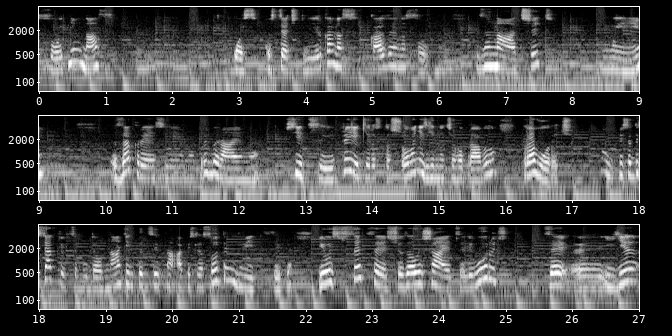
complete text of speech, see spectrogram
Сотні в нас ось ось ця четвірка в нас вказує на сотню. Значить, ми закреслюємо, прибираємо всі цифри, які розташовані згідно цього правила, праворуч. Ну, після десятків це буде одна тільки цифра, а після сотень дві цифри. І ось все це, що залишається ліворуч, це е, і є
